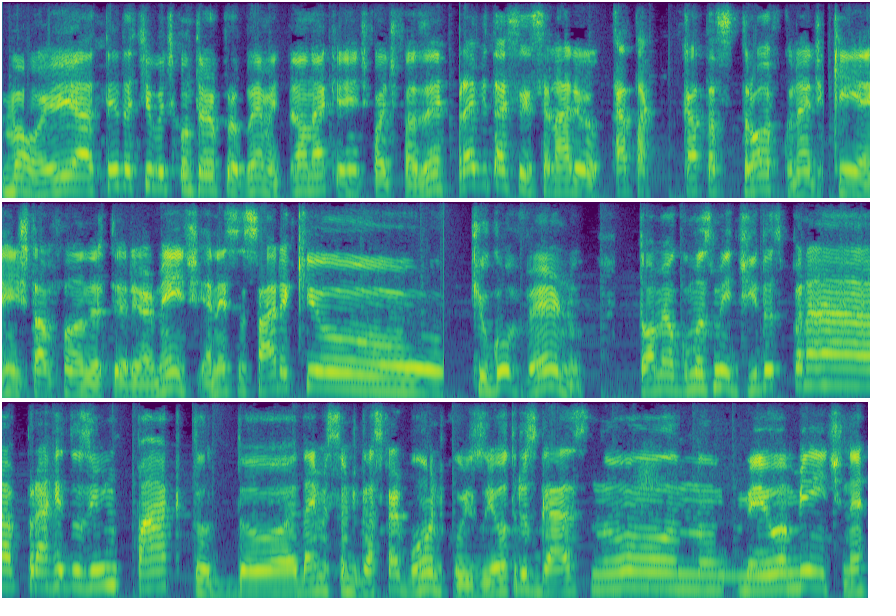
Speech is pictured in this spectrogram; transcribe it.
Bom, e a tentativa de conter o problema, então, né, que a gente pode fazer, para evitar esse cenário cata catastrófico, né, de que a gente estava falando anteriormente, é necessário que o, que o governo tome algumas medidas para reduzir o impacto do, da emissão de gás carbônicos e outros gases no, no meio ambiente, né?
